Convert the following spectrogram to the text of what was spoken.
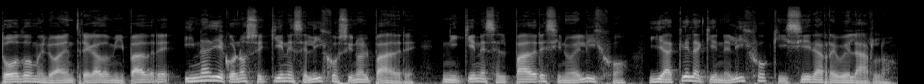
Todo me lo ha entregado mi Padre, y nadie conoce quién es el Hijo sino el Padre, ni quién es el Padre sino el Hijo, y aquel a quien el Hijo quisiera revelarlo.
